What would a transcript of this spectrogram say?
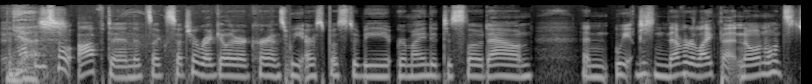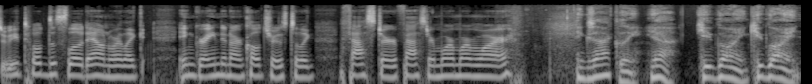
It happens so often. It's like such a regular occurrence. We are supposed to be reminded to slow down. And we just never like that. No one wants to be told to slow down. We're like ingrained in our cultures to like faster, faster, more, more, more. Exactly. Yeah. Keep going. Keep going.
